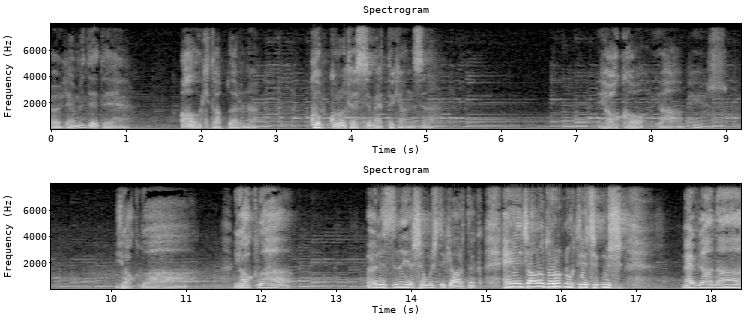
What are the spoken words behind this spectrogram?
Öyle mi dedi. Al kitaplarını. Kupkuru teslim etti kendisine. Yok ol ya bir. Yokluğa, yokluğa. Öylesine yaşamıştı ki artık heyecanı doruk noktaya çıkmış. Mevlana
